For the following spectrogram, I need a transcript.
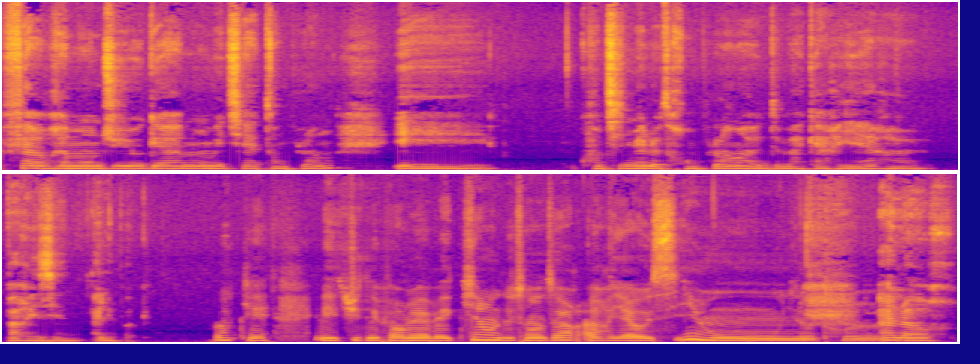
faire vraiment du yoga mon métier à temps plein et continuer le tremplin de ma carrière parisienne à l'époque. Ok. Et tu t'es formée avec qui en 200 heures Aria aussi ou une autre euh, Alors,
